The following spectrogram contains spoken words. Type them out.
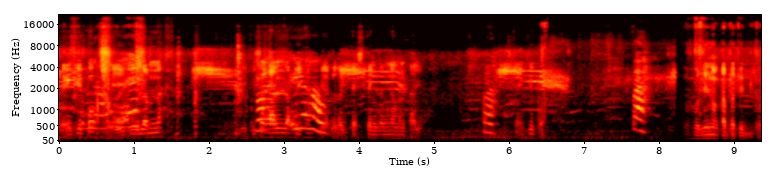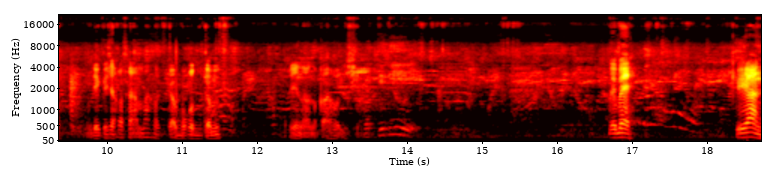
Thank you po. May ulam na. Hindi ko siya kalaki pero nag-testing lang naman tayo. Thank you po. pa. Huli ng kapatid ko. Hindi ko siya kasama. Magkabukod kami. Ayun o, nakahuli siya. Bebe. Kuyan.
